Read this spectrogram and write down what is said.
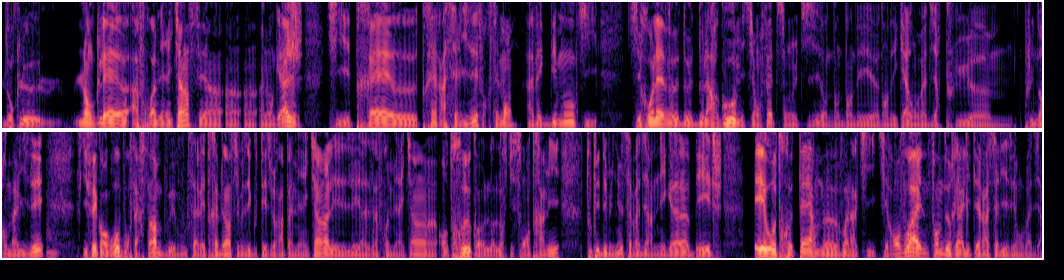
donc le, l'anglais afro-américain, c'est un, un- un- un langage qui est très, très racialisé, forcément, avec des mots qui, qui relèvent de, de l'argot, mais qui en fait sont utilisés dans, dans- dans des, dans des cadres, on va dire, plus, euh, plus normalisés. Mm. Ce qui fait qu'en gros, pour faire simple, vous, vous le savez très bien si vous écoutez du rap américain, les, les afro-américains, euh, entre eux, lorsqu'ils sont entre amis, toutes les deux minutes, ça va dire nigga, bitch, et autres termes euh, voilà, qui, qui renvoient à une forme de réalité racialisée, on va dire.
